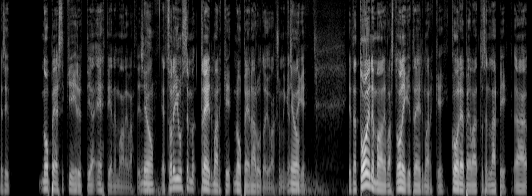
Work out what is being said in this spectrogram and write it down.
ja sitten nopeasti kiihdytti ja ehti ennen maalivahtia. Joo. Et se oli just se trademarkki nopea Naruto-juoksu, minkä Joo. se teki. Ja tämä toinen maali vasta olikin trademarkki. KDP laittoi sen läpi. Ää,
